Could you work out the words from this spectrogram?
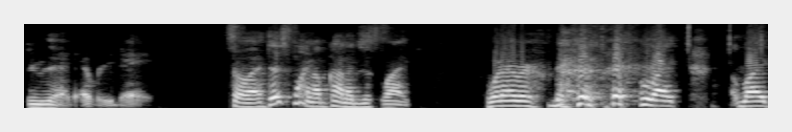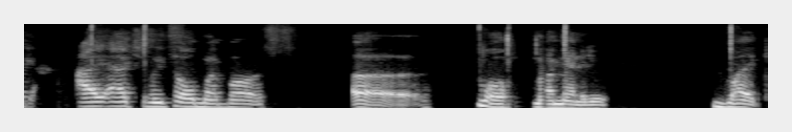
through that every day. So at this point, I'm kind of just like, whatever. like, like I actually told my boss, uh, well, my manager, like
